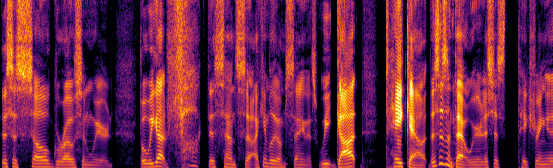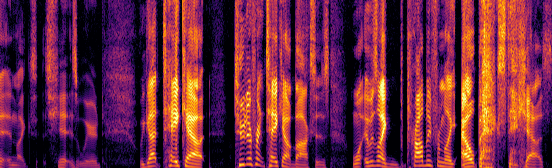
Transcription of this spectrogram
This is so gross and weird. But we got fuck, this sounds so I can't believe I'm saying this. We got takeout. This isn't that weird. It's just picturing it and like shit is weird. We got takeout, two different takeout boxes. It was like probably from like Outback Steakhouse,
